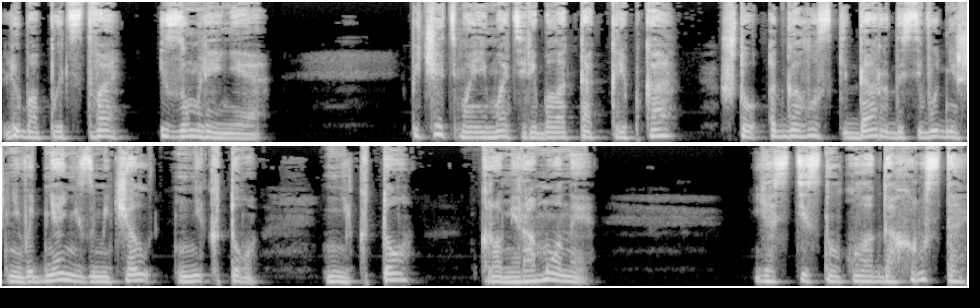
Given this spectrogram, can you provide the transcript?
любопытства, изумления. Печать моей матери была так крепка, что отголоски дара до сегодняшнего дня не замечал никто. Никто, кроме Рамоны. Я стиснул кулак до хруста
